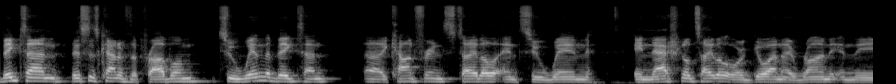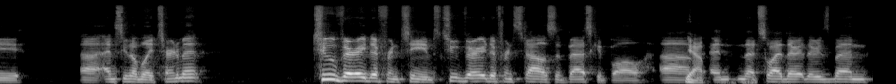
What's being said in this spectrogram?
Big Ten, this is kind of the problem. To win the Big Ten uh, conference title and to win a national title or go on a run in the uh, NCAA tournament, two very different teams, two very different styles of basketball. Um, yeah. And that's why there, there's been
